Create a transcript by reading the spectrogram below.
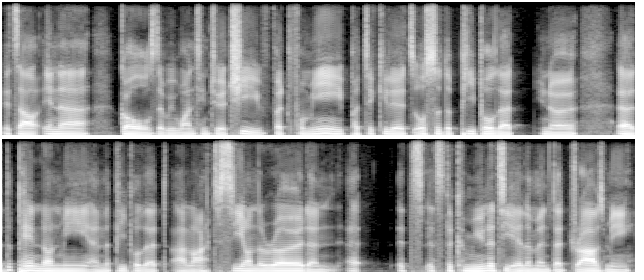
it's our inner goals that we're wanting to achieve. But for me particularly it's also the people that you know uh, depend on me and the people that i like to see on the road. And uh, it's it's the community element that drives me.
